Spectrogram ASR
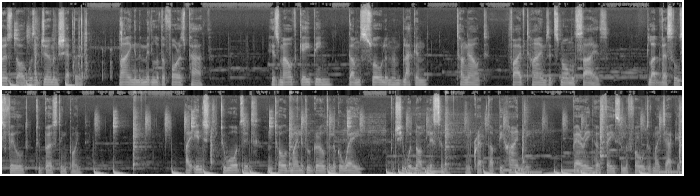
The first dog was a German shepherd, lying in the middle of the forest path, his mouth gaping gums swollen and blackened, tongue out, five times its normal size, blood vessels filled to bursting point. I inched towards it and told my little girl to look away, but she would not listen and crept up behind me, burying her face in the folds of my jacket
